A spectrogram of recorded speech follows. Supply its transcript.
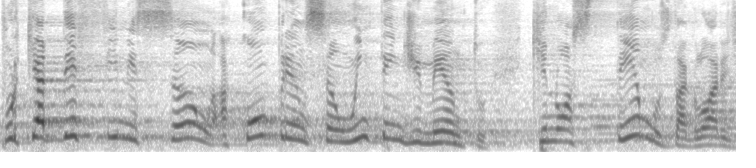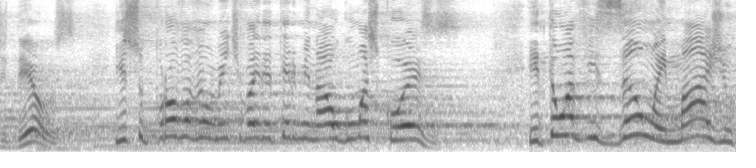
Porque a definição, a compreensão, o entendimento que nós temos da glória de Deus, isso provavelmente vai determinar algumas coisas. Então a visão, a imagem,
